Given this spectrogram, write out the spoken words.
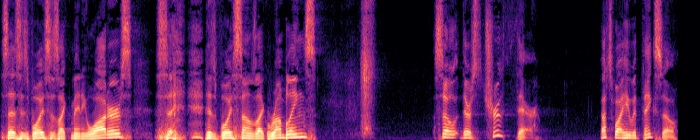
says his voice is like many waters, his voice sounds like rumblings. So there's truth there. That's why he would think so.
